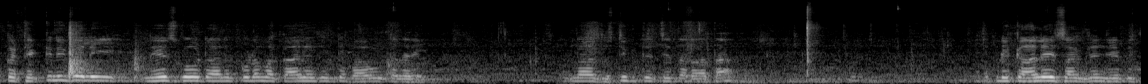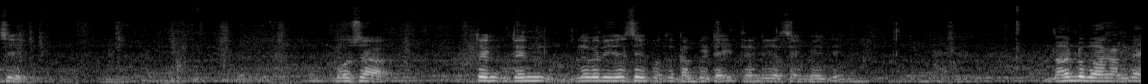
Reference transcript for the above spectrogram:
ఒక టెక్నికలీ నేర్చుకోవటానికి కూడా మా కాలేజీ ఉంటే బాగుంటుందని నా దృష్టికి తెచ్చిన తర్వాత ఇప్పుడు ఈ కాలేజ్ శాంక్షన్ చేపించి బహుశా టెన్ టెన్ లెవెన్ ఇయర్స్ అయిపోతుంది కంప్లీట్ అయ్యి టెన్ ఇయర్స్ అయిపోయింది. దాంట్లో భాగంగా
